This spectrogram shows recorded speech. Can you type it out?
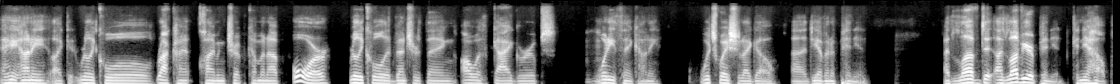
Hey, honey, like a really cool rock climbing trip coming up, or really cool adventure thing, all with guy groups. Mhm. What do you think, honey? Which way should I go? Uh, do you have an opinion? I'd love to. I'd love your opinion. Can you help?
